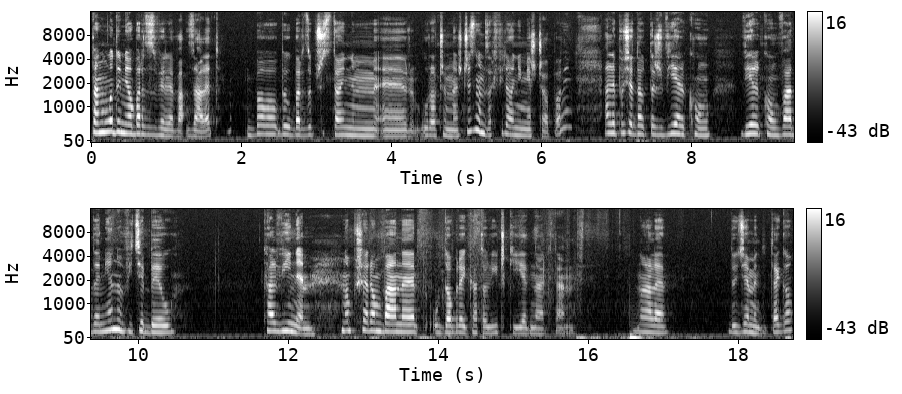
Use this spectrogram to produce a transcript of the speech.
Pan młody miał bardzo wiele zalet, bo był bardzo przystojnym, e, uroczym mężczyzną, za chwilę o nim jeszcze opowiem, ale posiadał też wielką, wielką wadę, mianowicie był Kalwinem. No przerąbane u dobrej katoliczki jednak ten. No ale dojdziemy do tego,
